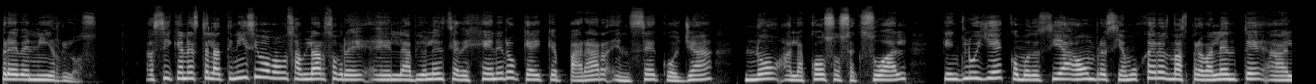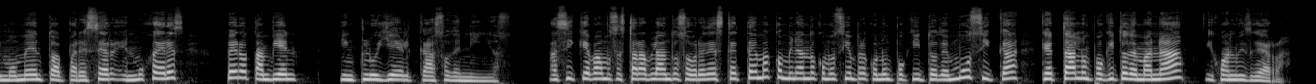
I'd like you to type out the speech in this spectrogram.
prevenirlos. Así que en este latinísimo vamos a hablar sobre eh, la violencia de género que hay que parar en seco ya, no al acoso sexual, que incluye, como decía, a hombres y a mujeres, más prevalente al momento aparecer en mujeres, pero también incluye el caso de niños. Así que vamos a estar hablando sobre este tema, combinando como siempre con un poquito de música. ¿Qué tal un poquito de Maná y Juan Luis Guerra?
